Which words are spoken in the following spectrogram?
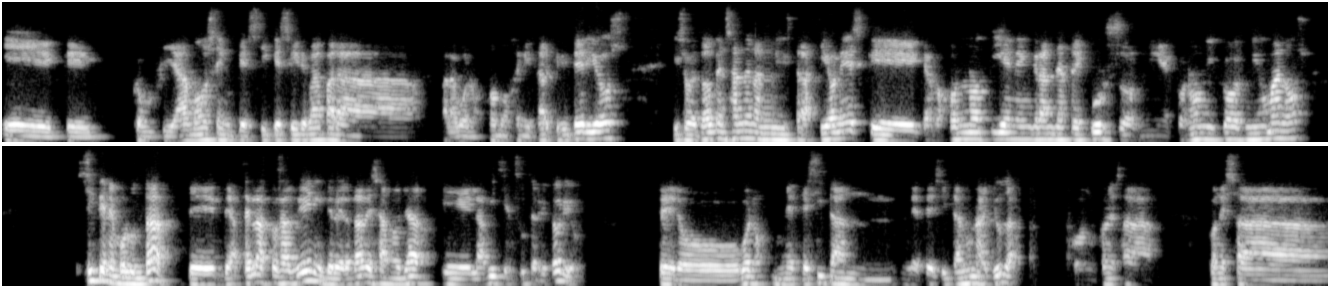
eh, que confiamos en que sí que sirva para, para bueno, homogenizar criterios y sobre todo pensando en administraciones que, que a lo mejor no tienen grandes recursos ni económicos ni humanos, sí tienen voluntad de, hacer las cosas bien y de verdad desarrollar eh, la bici en su territorio. Pero bueno, necesitan, necesitan una ayuda con, esa, con esa,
